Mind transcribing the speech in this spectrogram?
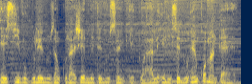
Et si vous voulez nous encourager, mettez-nous 5 étoiles et laissez-nous un commentaire.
